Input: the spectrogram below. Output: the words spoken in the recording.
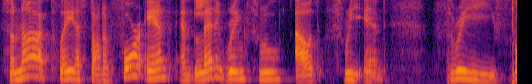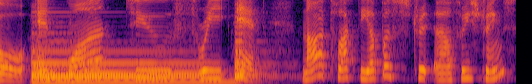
so now I play, I start on four and and let it ring throughout three and. Three, four, and one, two, three, and. Now I pluck the upper uh, three strings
